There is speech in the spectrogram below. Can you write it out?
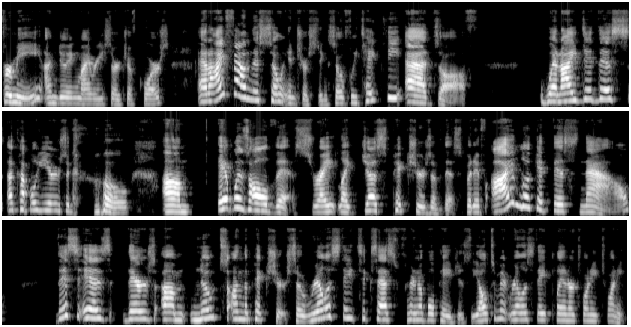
for me. I'm doing my research, of course, and I found this so interesting. So if we take the ads off, when I did this a couple years ago, um, it was all this, right? Like just pictures of this. But if I look at this now, this is, there's um, notes on the picture. So real estate success printable pages, the ultimate real estate planner 2020.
